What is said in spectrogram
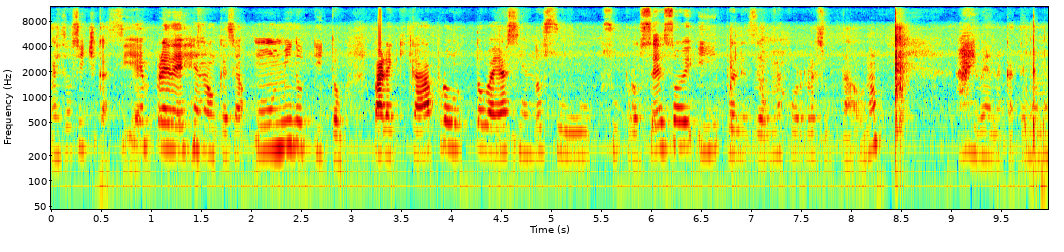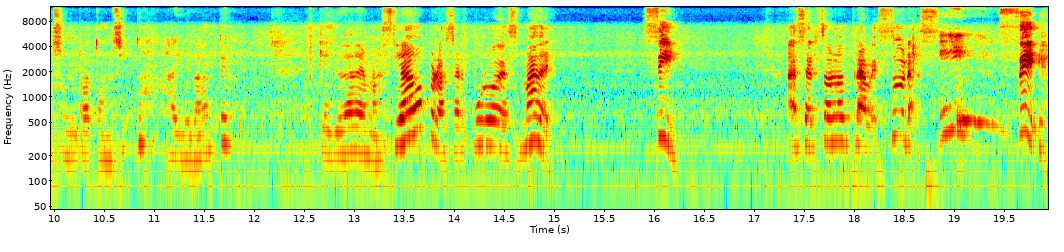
Eso sí, chicas, siempre dejen, aunque sea un minutito, para que cada producto vaya haciendo su, su proceso y pues les dé un mejor resultado, ¿no? Ay, ven, acá tenemos un ratoncito ayudante que ayuda demasiado, pero hacer puro desmadre. Sí, hacer solo travesuras. Sí,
